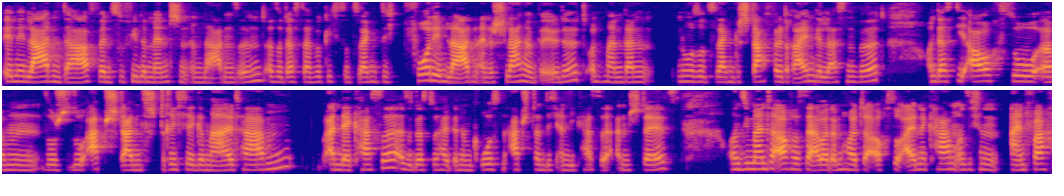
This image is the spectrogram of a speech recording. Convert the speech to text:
in den Laden darf, wenn zu viele Menschen im Laden sind. Also dass da wirklich sozusagen sich vor dem Laden eine Schlange bildet und man dann nur sozusagen gestaffelt reingelassen wird und dass die auch so ähm, so, so Abstandsstriche gemalt haben an der Kasse, also dass du halt in einem großen Abstand dich an die Kasse anstellst. Und sie meinte auch, dass da aber dann heute auch so eine kam und sich dann einfach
